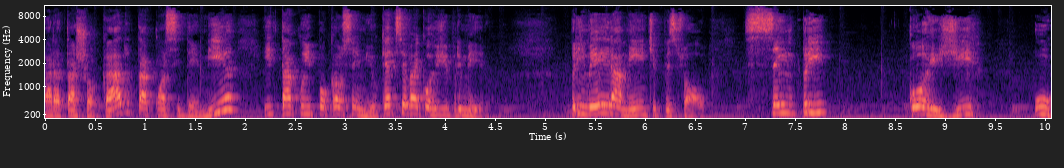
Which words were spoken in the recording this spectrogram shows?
Cara tá chocado, tá com acidemia e tá com hipocalcemia. O que é que você vai corrigir primeiro? Primeiramente, pessoal, sempre corrigir o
